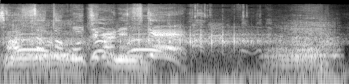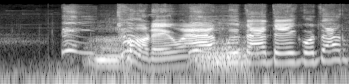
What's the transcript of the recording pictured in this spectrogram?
さっさと持ちにつけそ れは無駄でござる。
